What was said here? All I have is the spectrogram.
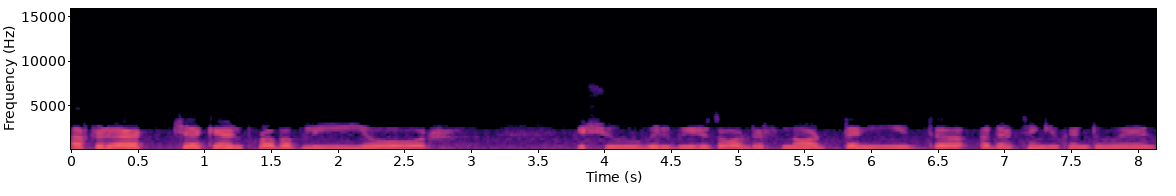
After that check and probably your issue will be resolved. If not then the other thing you can do is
